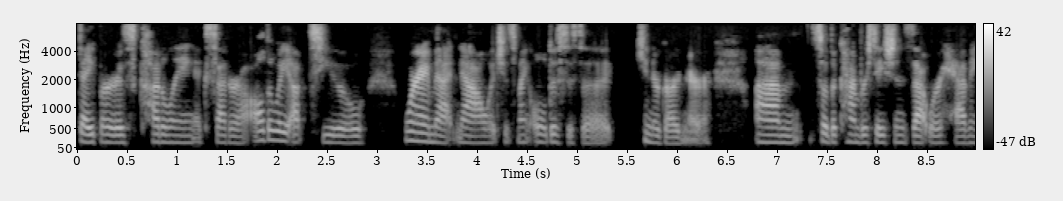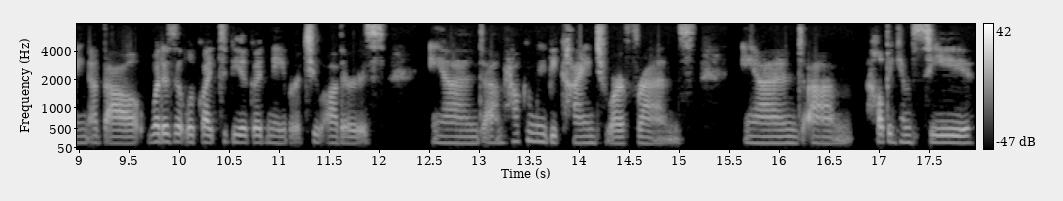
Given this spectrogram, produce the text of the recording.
diapers, cuddling, etc., all the way up to where I'm at now, which is my oldest is a kindergartner. Um, so the conversations that we're having about what does it look like to be a good neighbor to others, and um, how can we be kind to our friends, and um, helping him see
